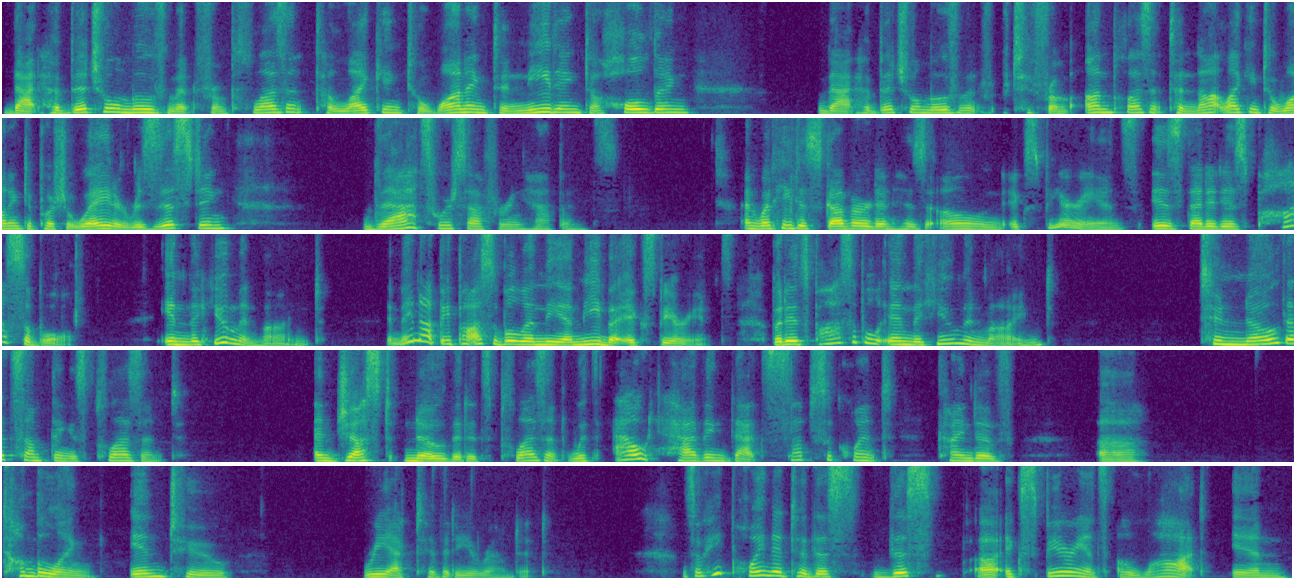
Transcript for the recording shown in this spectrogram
That habitual movement from pleasant to liking to wanting to needing to holding, that habitual movement to, from unpleasant to not liking to wanting to push away to resisting, that's where suffering happens. And what he discovered in his own experience is that it is possible in the human mind. It may not be possible in the amoeba experience, but it's possible in the human mind to know that something is pleasant and just know that it's pleasant without having that subsequent kind of uh, tumbling into reactivity around it. And so he pointed to this, this uh, experience a lot in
